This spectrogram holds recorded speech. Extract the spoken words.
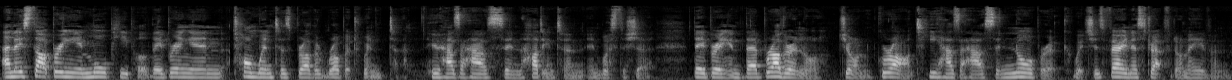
and they start bringing in more people. They bring in Tom Winter's brother, Robert Winter, who has a house in Huddington in Worcestershire. They bring in their brother in law, John Grant. He has a house in Norbrook, which is very near Stratford on Avon.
